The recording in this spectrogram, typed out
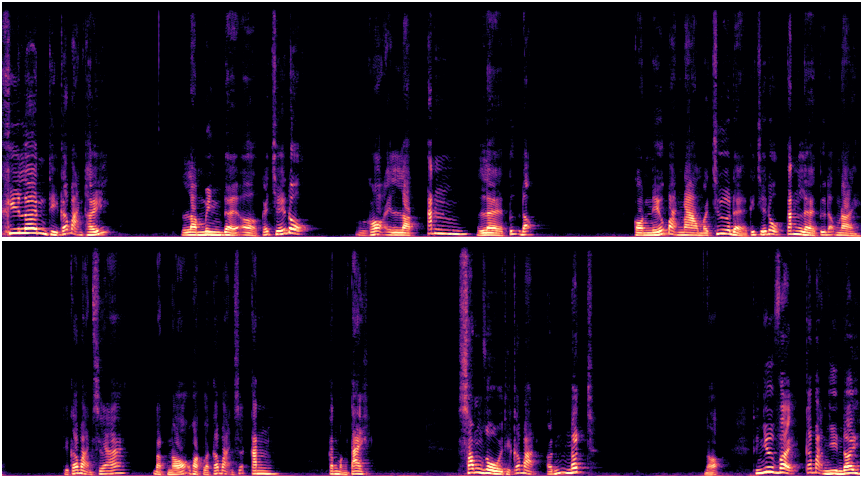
Khi lên thì các bạn thấy là mình để ở cái chế độ gọi là căn lề tự động. Còn nếu bạn nào mà chưa để cái chế độ căn lề tự động này, thì các bạn sẽ đặt nó hoặc là các bạn sẽ căn căn bằng tay. Xong rồi thì các bạn ấn next. Đó. Thì như vậy, các bạn nhìn đây.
